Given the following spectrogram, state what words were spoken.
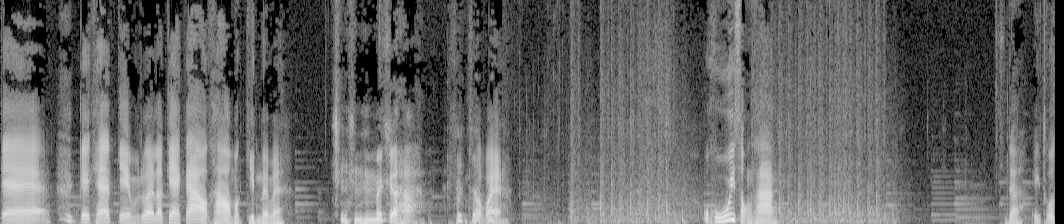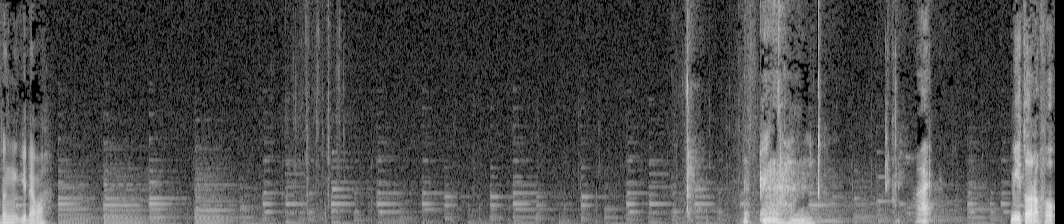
แก แกแคสเกมไปด้วยแล้วแกกล้าเอาข้าวมากินได้ไหมไม่กล้าทำไมอะโอ้โหสองทาง เดี๋ยวอีกตัวหนึ่งอยู่ไหนวะไอ้มีตัวเหรอพก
